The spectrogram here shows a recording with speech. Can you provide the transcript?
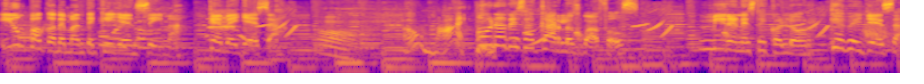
y un poco de mantequilla encima. ¡Qué belleza! Oh my. Hora de sacar los waffles. Miren este color. ¡Qué belleza!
